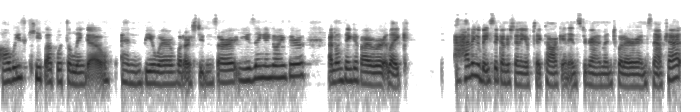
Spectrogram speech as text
always keep up with the lingo and be aware of what our students are using and going through. I don't think if I were like having a basic understanding of TikTok and Instagram and Twitter and Snapchat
